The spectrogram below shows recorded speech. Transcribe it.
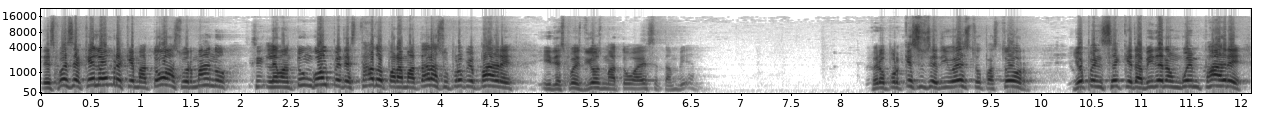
Después aquel hombre que mató a su hermano levantó un golpe de estado para matar a su propio padre y después Dios mató a ese también. Pero ¿por qué sucedió esto, pastor? Yo pensé que David era un buen padre.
